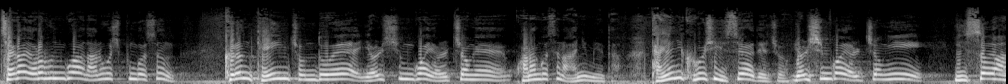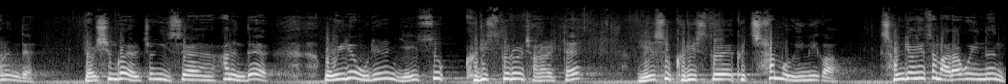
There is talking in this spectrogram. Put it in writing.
제가 여러분과 나누고 싶은 것은 그런 개인 전도의 열심과 열정에 관한 것은 아닙니다. 당연히 그것이 있어야 되죠. 열심과 열정이 있어야 하는데 열심과 열정이 있어야 하는데 오히려 우리는 예수 그리스도를 전할 때 예수 그리스도의 그 참 의미가 성경에서 말하고 있는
